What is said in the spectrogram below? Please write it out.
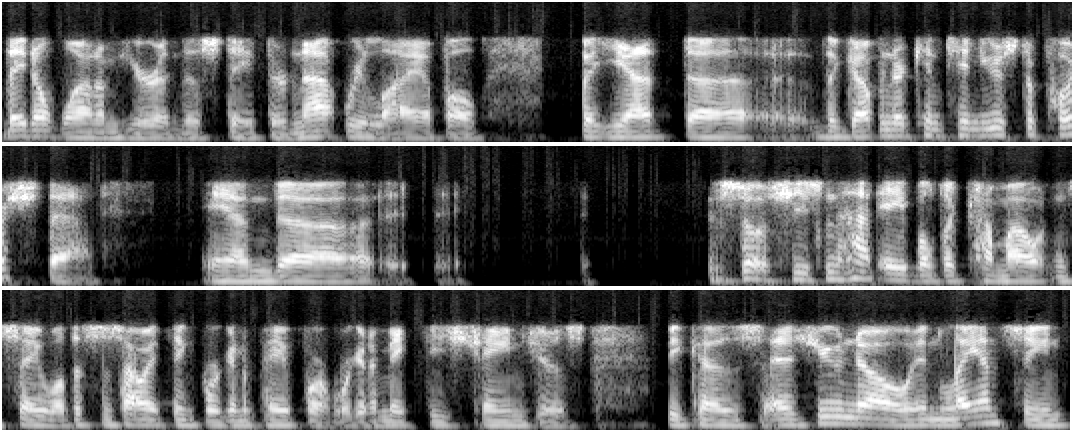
they don't want them here in this state. They're not reliable. But yet, uh, the governor continues to push that. And uh, so she's not able to come out and say, well, this is how I think we're going to pay for it. We're going to make these changes. Because as you know, in Lansing,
